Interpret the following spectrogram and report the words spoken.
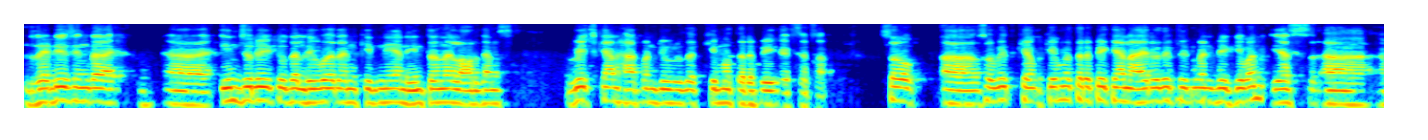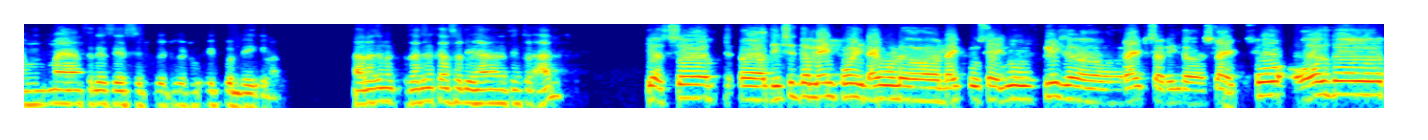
reducing the injury to the liver and kidney and internal organs, which can happen due to the chemotherapy, etc. So uh, so with chem chemotherapy, can Ayurvedic treatment be given? Yes, uh, um, my answer is yes, it, it, it, it could be given. Uh, sir, do you have anything to add? Yes, so uh, this is the main point I would uh, like to say. You please uh, write, sir, in the slide. So all the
